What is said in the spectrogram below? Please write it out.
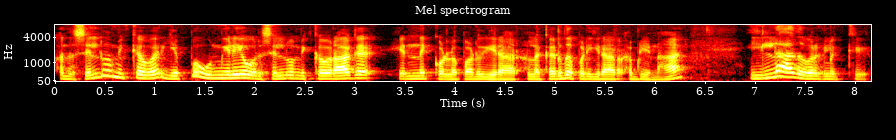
அந்த செல்வம் மிக்கவர் எப்போ உண்மையிலேயே ஒரு செல்வம் மிக்கவராக எண்ணிக்கொள்ளப்படுகிறார் அல்ல கருதப்படுகிறார் அப்படின்னா இல்லாதவர்களுக்கு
